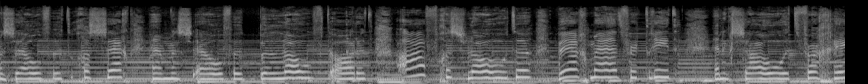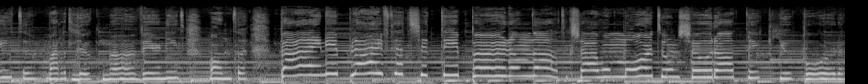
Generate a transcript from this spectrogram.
mezelf het gezegd en mezelf het beloofd. Had het afgesloten, weg met verdriet. En ik zou het vergeten, maar het lukt me weer niet. Want de pijn die blijft, het zit dieper dan dat. Ik zou een moord doen, zodat ik je woorden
